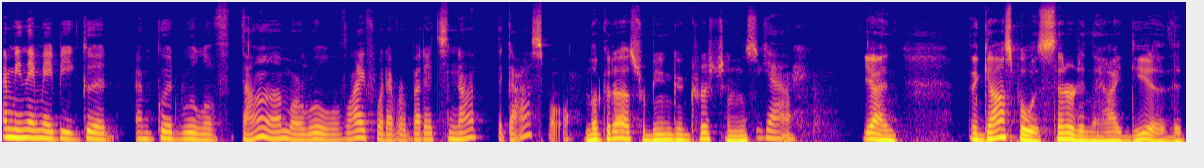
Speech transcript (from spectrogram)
i mean they may be good a good rule of thumb or rule of life whatever but it's not the gospel look at us for being good Christians. yeah Yeah, and the gospel is centered in the idea that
